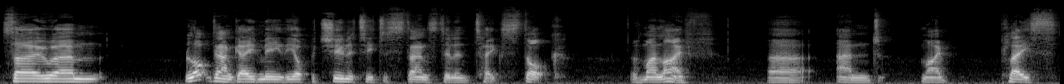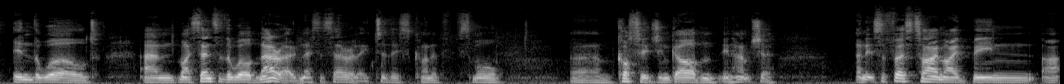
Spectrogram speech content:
So um, lockdown gave me the opportunity to stand still and take stock of my life uh, and my place in the world, and my sense of the world narrowed necessarily to this kind of small um, cottage and garden in Hampshire. And it's the first time I'd been, uh,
